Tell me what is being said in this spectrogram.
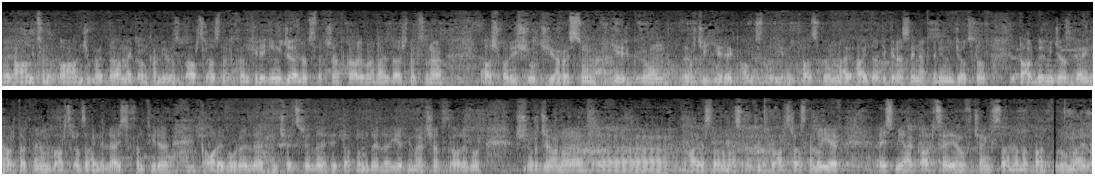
մեր հանրությունը պահանջում է դա, մեկ անգամ եւս բարձրացնել խնդիրը իմիջայլոց, դա շատ կարեւոր է, նաև դաշնակցությունը աշխարհի շուրջ 30 երկրում վերջի 3 ամիսների ընթացքում նաև հայդատի գրասենյակների միջոցով տարբեր միջազգային հարթակներում բարձրաձայնել այս խնդիրը, կարևորել է, հնչեցրել է, հետապնդել է եւ հիմա շատ կարևոր շրջանը Հայաստանում այս խնդիրը բարձրացնելու եւ այս միակ ակցիայով չենք սահմանափակվելու նաև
